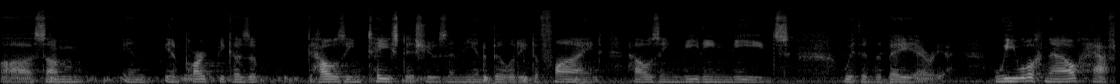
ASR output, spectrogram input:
uh, some in, in part because of housing taste issues and the inability to find housing meeting needs within the Bay Area. We will now have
